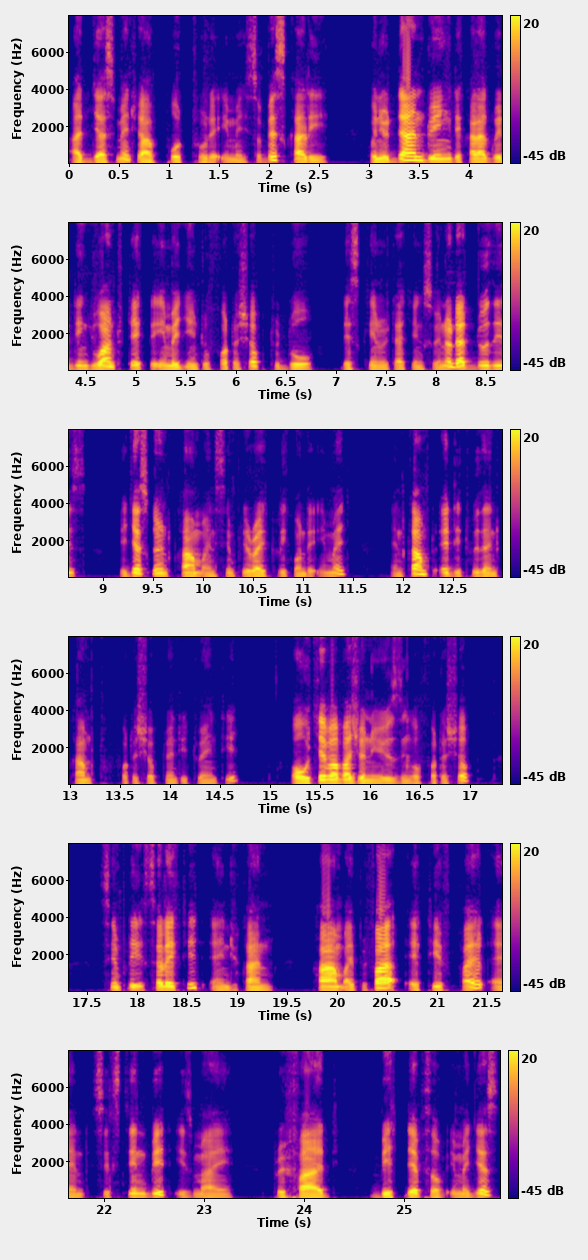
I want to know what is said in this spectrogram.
adjustment you have put to the image. So basically when you're done doing the color grading you want to take the image into photoshop to do the skin retouching. So in order to do this you're just going to come and simply right click on the image and come to edit with and come to photoshop 2020 or whichever version you're using of photoshop. Simply select it and you can come i prefer a tiff file and 16 bit is my preferred bit depth of images.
